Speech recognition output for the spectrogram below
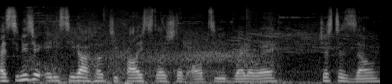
as soon as your ADC got hooked, you probably still should have ultied right away. Just a zone.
